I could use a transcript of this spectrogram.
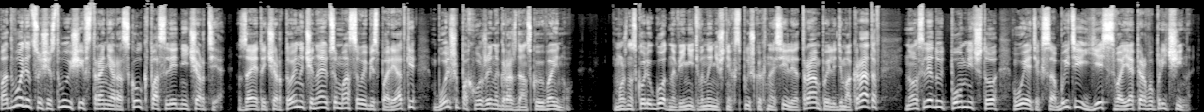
подводят существующий в стране раскол к последней черте. За этой чертой начинаются массовые беспорядки, больше похожие на гражданскую войну. Можно сколь угодно винить в нынешних вспышках насилия Трампа или демократов, но следует помнить, что у этих событий есть своя первопричина –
